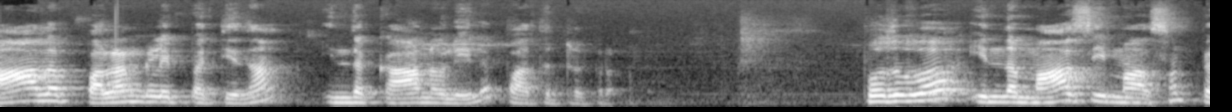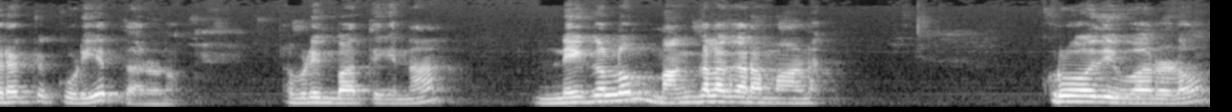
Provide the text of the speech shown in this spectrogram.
மாத பலன்களை பற்றி தான் இந்த காணொலியில் பார்த்துட்ருக்குறோம் பொதுவாக இந்த மாசி மாதம் பிறக்கக்கூடிய தருணம் அப்படின்னு பார்த்தீங்கன்னா நிகழும் மங்களகரமான குரோதி வருடம்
